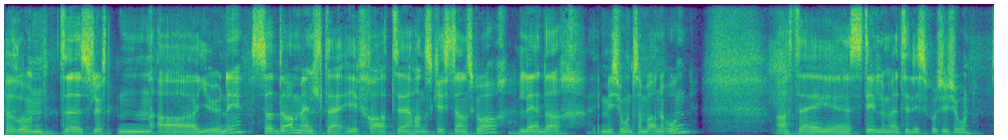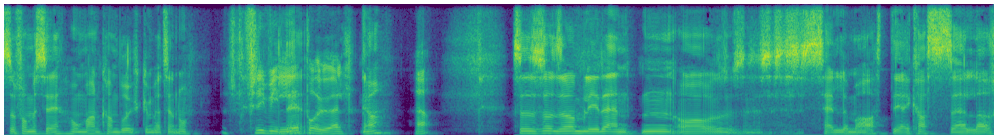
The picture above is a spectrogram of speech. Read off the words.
rundt eh, slutten av juni. Så da meldte jeg ifra til Hans Christian Skaar, leder i Misjonssambandet Ung, at jeg stiller meg til disposisjon. Så får vi se om han kan bruke meg til noe. Frivillig på UL? Ja, Ja. Så, så da blir det enten å selge mat i ei kasse, eller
